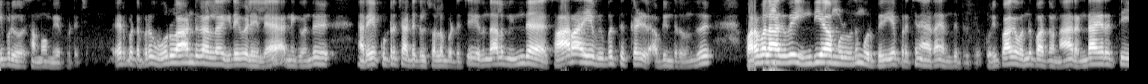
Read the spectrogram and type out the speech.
இப்படி ஒரு சம்பவம் ஏற்பட்டுச்சு. ஏற்பட்ட பிறகு ஒரு ஆண்டுகால இடைவெளியில் அன்னைக்கு வந்து நிறைய குற்றச்சாட்டுகள் சொல்லப்பட்டுச்சு. இருந்தாலும் இந்த சாராய விபத்துக்கள் அப்படின்றது வந்து பரவலாகவே இந்தியா முழுவதும் ஒரு பெரிய பிரச்சனையாக தான் இருந்துகிட்ருக்கு குறிப்பாக வந்து பார்த்தோம்னா ரெண்டாயிரத்தி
